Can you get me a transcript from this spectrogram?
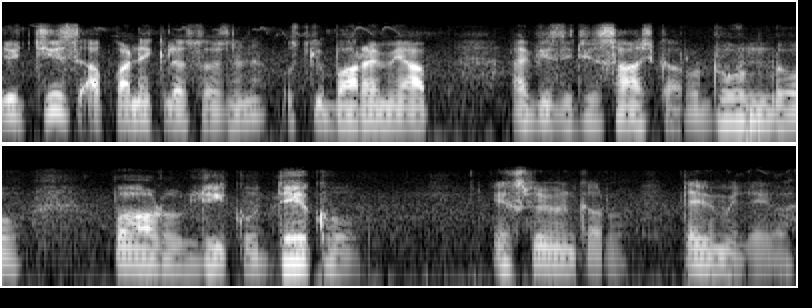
जो चीज़ आप करने के लिए सोच रहे ना, उसके बारे में आप अभी से रिसर्च करो, ढूंढो, पढ़ो, लिखो, देखो एक्सपेरिमेंट करो, तभी मिलेगा।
